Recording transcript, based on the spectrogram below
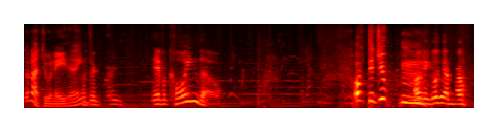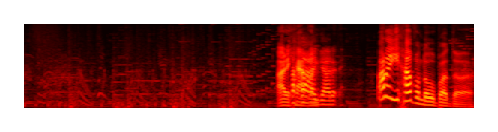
They're not doing But anything. they're they have a coin though. Oh, did you? Mm. Okay, go get 'em, bro. I I haven't. got it. I know about the.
